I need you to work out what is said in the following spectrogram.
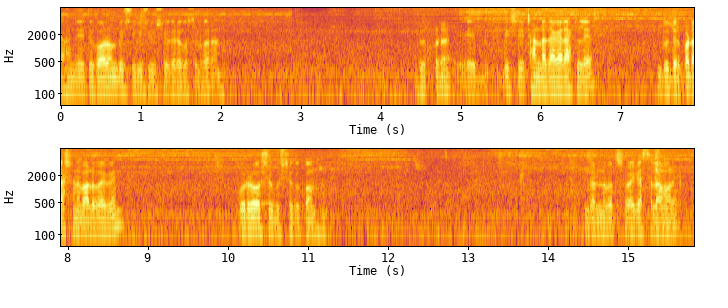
এখন যেহেতু গরম বেশি বেশি বেশি করে গোসল করানো। দুধ প্রোডাক্ট বেশি ঠান্ডা জায়গায় রাখলে দুধের প্রোডাকশন ভালো পাবেন। গরুর অসুখ বিসুখও কম হবে। ধন্যবাদ সবাইকে, আসসালামু আলাইকুম।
